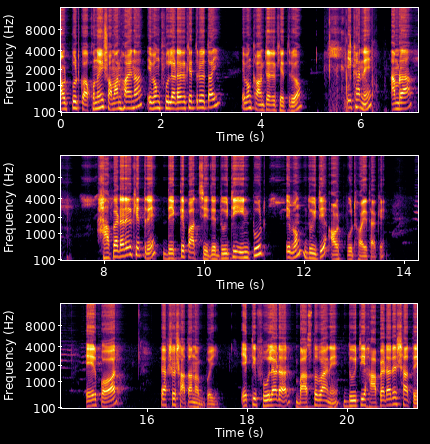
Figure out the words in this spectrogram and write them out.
আউটপুট কখনোই সমান হয় না এবং ফুল অ্যাডারের ক্ষেত্রেও তাই এবং কাউন্টারের ক্ষেত্রেও। এখানে আমরা হাফ অ্যাডারের ক্ষেত্রে দেখতে পাচ্ছি যে দুইটি ইনপুট এবং দুইটি আউটপুট হয়ে থাকে। এরপর একশো সাতানব্বই। একটি ফুল অ্যাডার বাস্তবায়নে দুইটি হাফ অ্যাডারের সাথে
